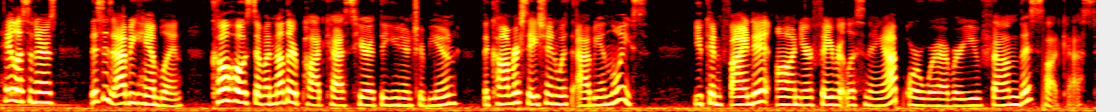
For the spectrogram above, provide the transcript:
Hey, listeners, this is Abby Hamblin, co host of another podcast here at the Union Tribune, The Conversation with Abby and Luis. You can find it on your favorite listening app or wherever you've found this podcast.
